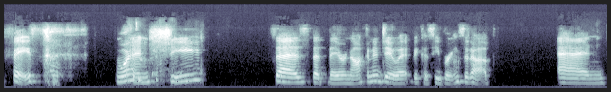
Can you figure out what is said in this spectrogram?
face when she says that they are not going to do it because he brings it up. And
